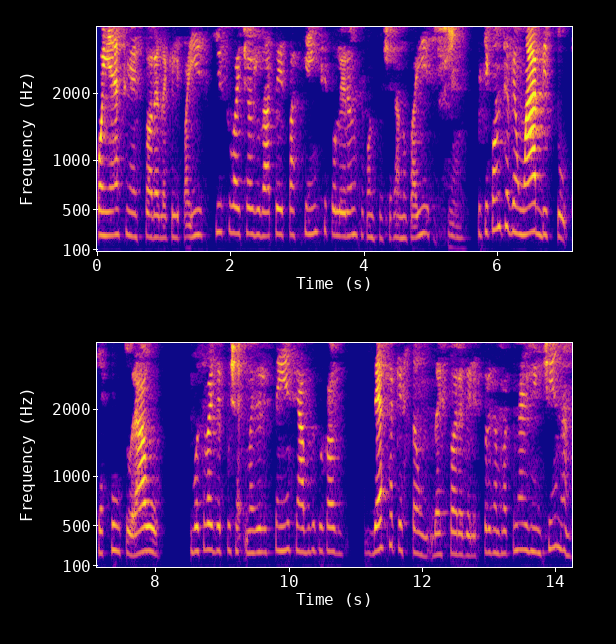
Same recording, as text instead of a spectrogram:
conhecem a história daquele país, que isso vai te ajudar a ter paciência e tolerância quando você chegar no país. Sim. Porque quando você vê um hábito que é cultural, você vai dizer, puxa, mas eles têm esse hábito por causa dessa questão da história deles. Por exemplo, aqui na Argentina,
